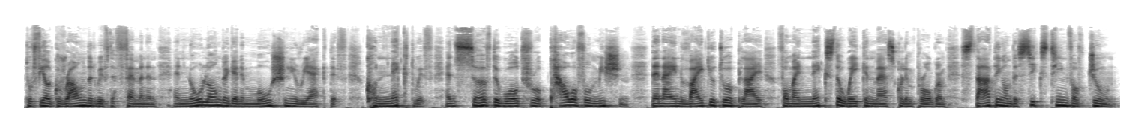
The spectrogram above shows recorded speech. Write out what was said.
to feel grounded with the feminine and no longer get emotionally reactive, connect with and serve the world through a powerful mission, then I invite you to apply for my next Awaken Masculine program starting on the 16th of June.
